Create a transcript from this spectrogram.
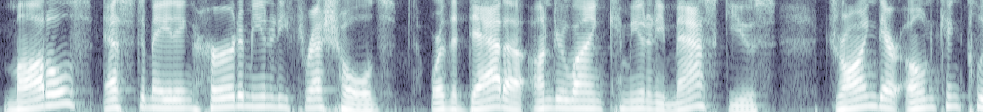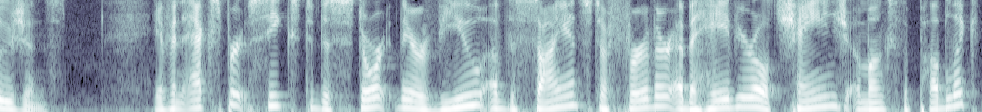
models estimating herd immunity thresholds or the data underlying community mask use drawing their own conclusions. If an expert seeks to distort their view of the science to further a behavioral change amongst the public,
